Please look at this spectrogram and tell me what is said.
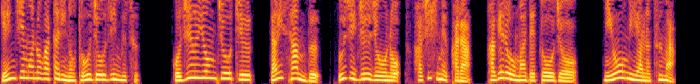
源氏物語の登場人物。54条中第3部宇治十条の橋姫から影楼まで登場。二大宮の妻。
